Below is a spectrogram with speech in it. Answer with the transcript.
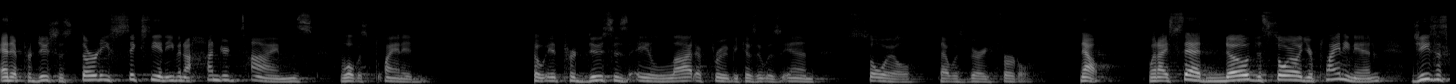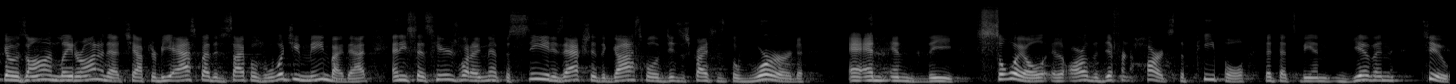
and it produces 30, 60, and even 100 times what was planted. So it produces a lot of fruit because it was in soil that was very fertile. Now, when I said know the soil you're planting in, Jesus goes on later on in that chapter, be asked by the disciples, well, what do you mean by that? And he says, here's what I meant. The seed is actually the gospel of Jesus Christ, is the word and, and the soil are the different hearts, the people that that's being given to.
